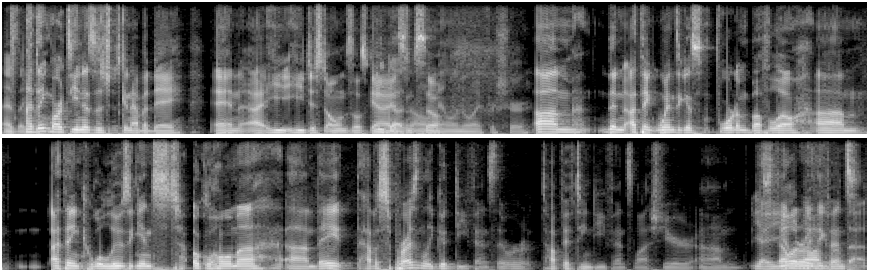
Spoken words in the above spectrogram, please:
as I think Martinez is just gonna have a day, and uh, he he just owns those him. guys. he does and own so Illinois for sure. um, then I think wins against Fordham, Buffalo. Um, I think we'll lose against Oklahoma. Um, they have a surprisingly good defense. They were a top 15 defense last year. Um, Yeah, you don't really think about that.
